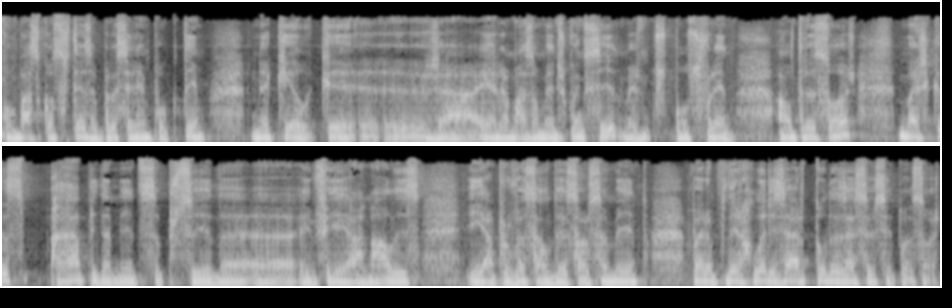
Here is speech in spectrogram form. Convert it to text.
com base com certeza para ser em pouco tempo naquele que eh, já era mais ou menos conhecido, mesmo com sofrendo alterações, mas que se rapidamente se proceda, uh, enfim, à análise e à aprovação desse orçamento para poder regularizar todas essas situações.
